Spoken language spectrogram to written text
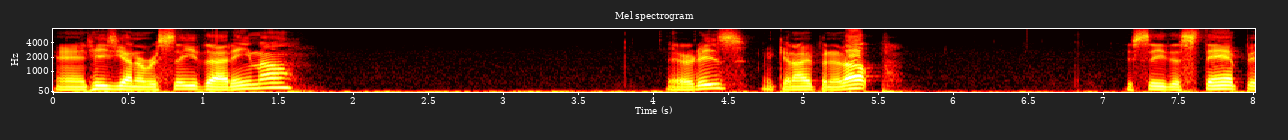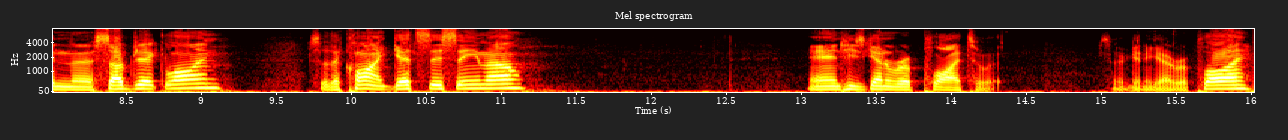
and he's going to receive that email. There it is. We can open it up. You see the stamp in the subject line. So the client gets this email and he's going to reply to it. So we're going to go reply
